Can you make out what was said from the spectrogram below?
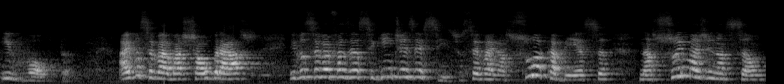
e volta. Aí você vai abaixar o braço e você vai fazer o seguinte exercício. Você vai na sua cabeça, na sua imaginação,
